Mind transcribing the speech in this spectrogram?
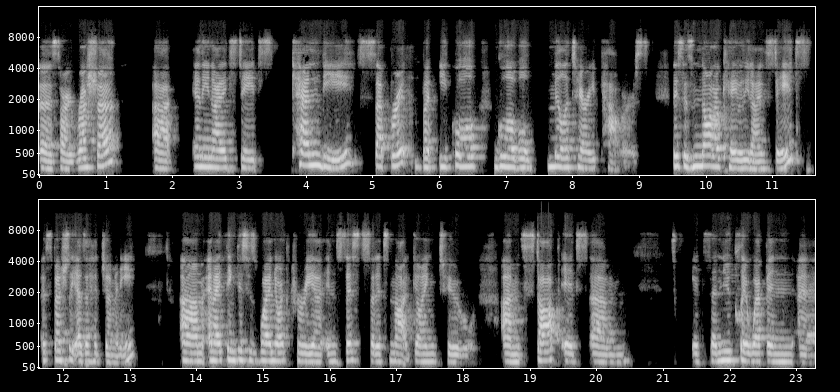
uh, sorry, Russia uh, and the United States can be separate but equal global military powers. This is not okay with the United States, especially as a hegemony. Um, and I think this is why North Korea insists that it's not going to um, stop its um, its a nuclear weapon uh,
